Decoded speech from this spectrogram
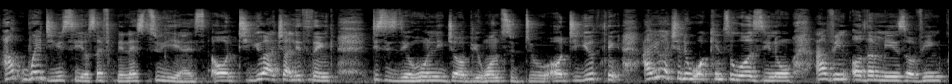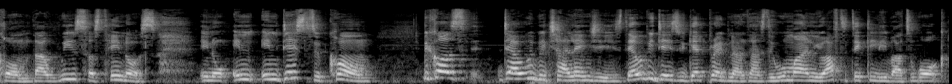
How where do you see yourself in the next two years? Or do you actually think this is the only job you want to do? Or do you think are you actually working towards you know having other means of income that will sustain us? You know, in in days to come because there will be challenges. There will be days you get pregnant as the woman you have to take leave at work.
